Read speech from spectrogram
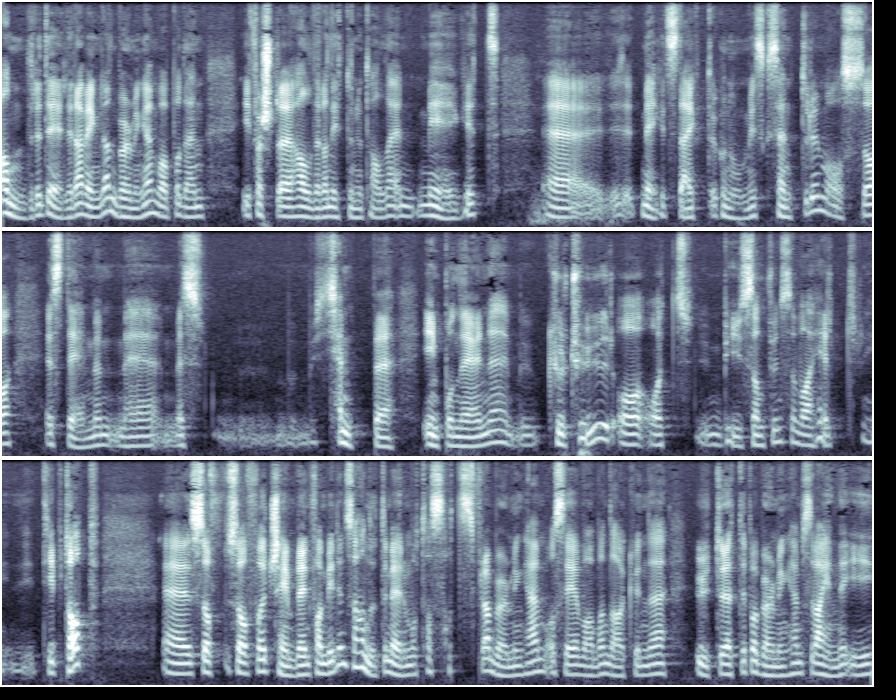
andre deler av England. Birmingham var på den i første halvdel av 1900-tallet en meget, eh, et meget sterkt økonomisk sentrum, og også et sted med, med, med kjempeimponerende kultur og, og, et bysamfunn som var helt tipp topp. Eh, så, så, for Chamberlain-familien så handlet det mer om å ta sats fra Birmingham og se hva man da kunne utrette på Birminghams vegne i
